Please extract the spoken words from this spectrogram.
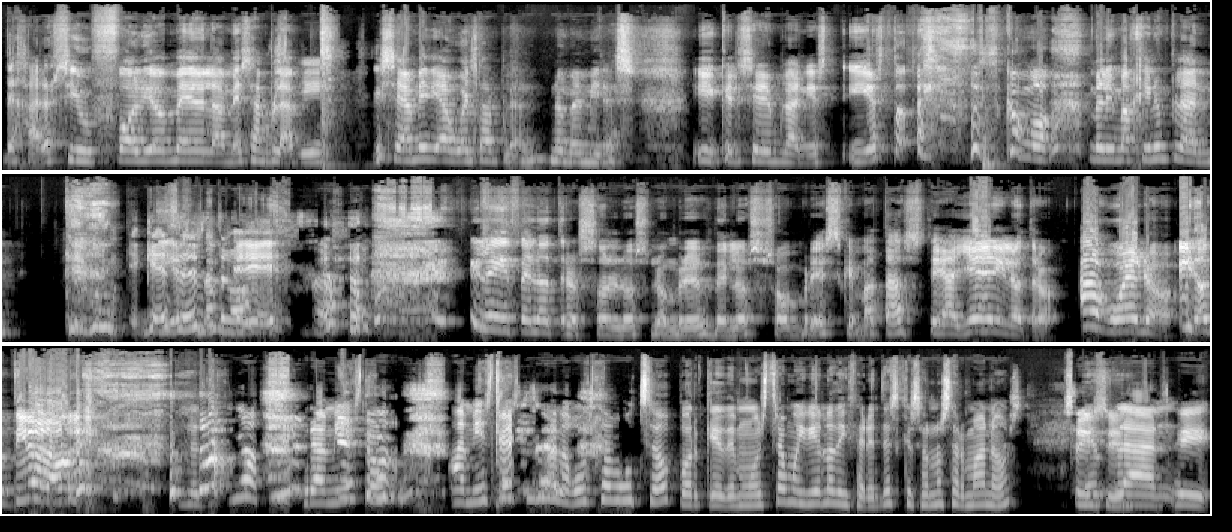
dejar así un folio en medio de la mesa en plan Sí. que sea media vuelta en plan no me mires y que sea en plan y, est- y esto es como me lo imagino en plan ¿Qué, qué ¿y es esto? qué es? y le dice el otro son los nombres de los hombres que mataste ayer y el otro ah bueno y lo tira a la No, pero a mí ¿Y esto, a mí escena me gusta mucho porque demuestra muy bien lo diferentes que son los hermanos. sí en sí plan, Sí.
